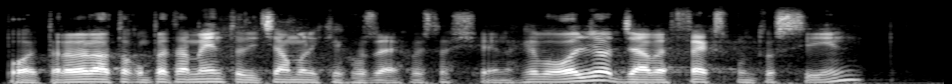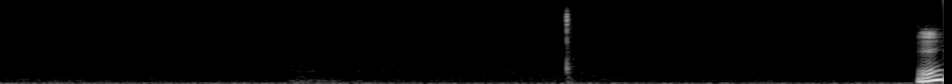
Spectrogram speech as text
poi per avere l'autocompletamento diciamogli che cos'è questa scena che voglio, javafx.scene, mm?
